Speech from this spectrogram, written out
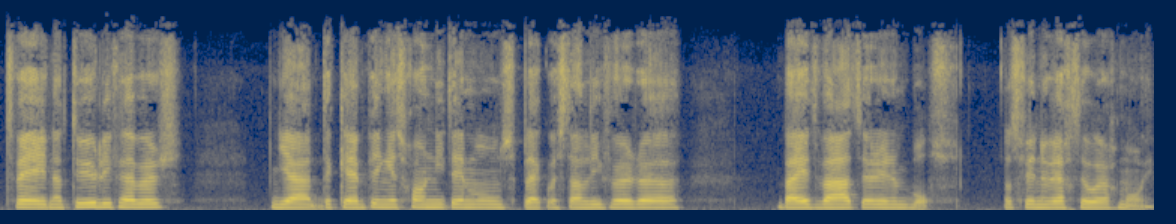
twee natuurliefhebbers. Ja, de camping is gewoon niet helemaal onze plek. We staan liever uh, bij het water in een bos. Dat vinden we echt heel erg mooi.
